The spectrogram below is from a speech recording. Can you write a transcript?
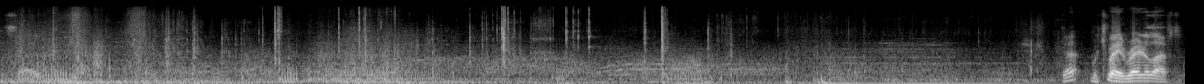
Inside. Yeah, which way? Right or left?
